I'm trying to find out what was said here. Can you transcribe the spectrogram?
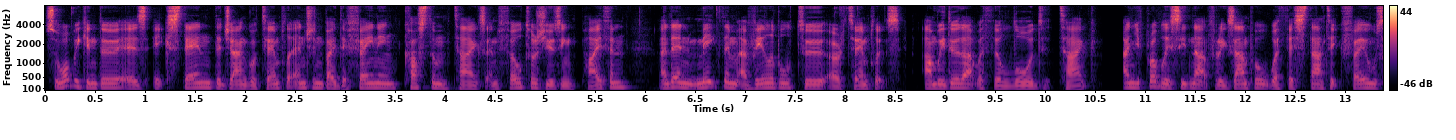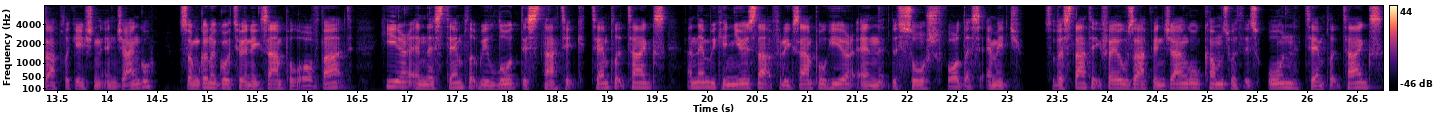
So what we can do is extend the Django template engine by defining custom tags and filters using Python, and then make them available to our templates. And we do that with the load tag. And you've probably seen that, for example, with the static files application in Django. So I'm going to go to an example of that. Here in this template, we load the static template tags, and then we can use that, for example, here in the source for this image. So the static files app in Django comes with its own template tags,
